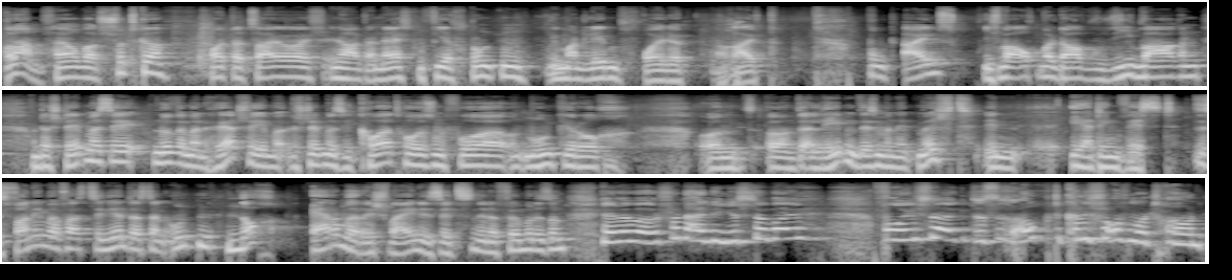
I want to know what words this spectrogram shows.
Guten Robert Schutzke, heute zeige ich euch innerhalb der nächsten vier Stunden, wie man Lebensfreude erreicht. Punkt eins: ich war auch mal da, wo Sie waren. Und da stellt man sich, nur wenn man hört schon jemand, da stellt man sich Korthosen vor und Mundgeruch und, und erleben, das man nicht möchte in Erding West. Das fand ich immer faszinierend, dass dann unten noch ärmere Schweine sitzen in der Firma und sagen, ja, da war schon einiges dabei, wo ich sage, das ist auch, da kann ich schon auch mal trauen.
